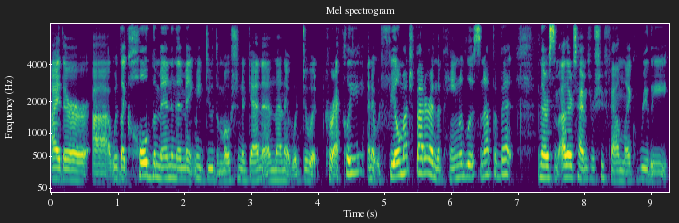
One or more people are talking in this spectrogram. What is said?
either uh, would like hold them in and then make me do the motion again and then it would do it correctly and it would feel much better and the pain would loosen up a bit. And there were some other times where she found like really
